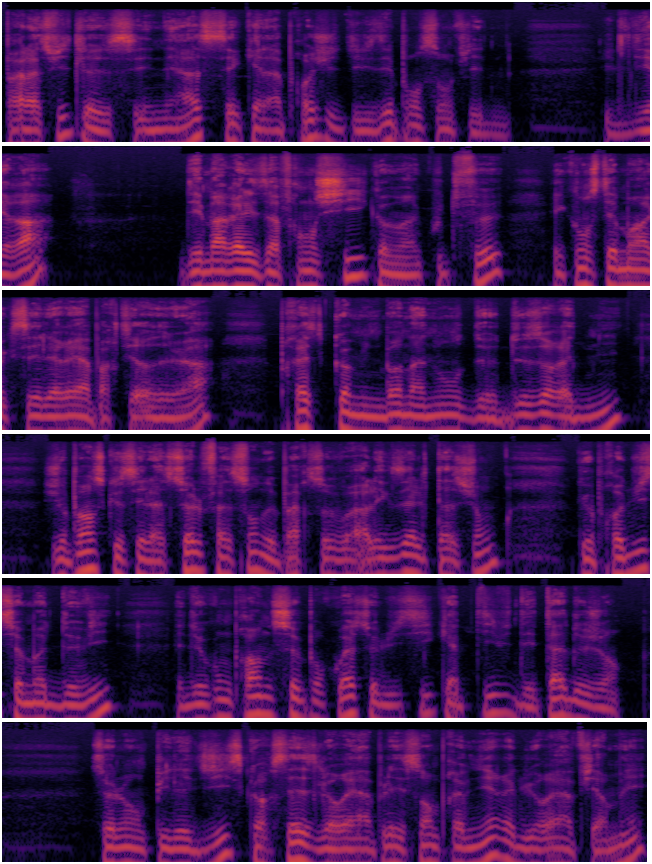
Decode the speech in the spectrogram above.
Par la suite, le cinéaste sait quelle approche utiliser pour son film. Il dira démarrer les affranchis comme un coup de feu et constamment accélérer à partir de là, presque comme une bande-annonce de deux heures et demie, je pense que c'est la seule façon de percevoir l'exaltation que produit ce mode de vie et de comprendre ce pourquoi celui-ci captive des tas de gens. Selon Pileggi, Scorsese l'aurait appelé sans prévenir et lui aurait affirmé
